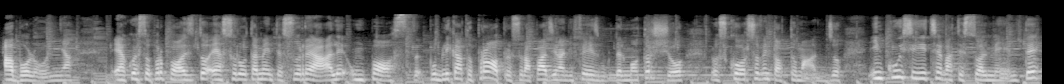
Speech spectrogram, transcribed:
a Bologna. E a questo proposito è assolutamente surreale un post pubblicato proprio sulla pagina di Facebook del Motor Show lo scorso 28 maggio, in cui si diceva testualmente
